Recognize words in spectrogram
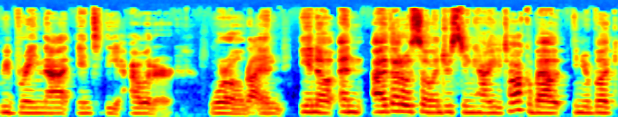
we bring that into the outer world. Right. And you know, and I thought it was so interesting how you talk about in your book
